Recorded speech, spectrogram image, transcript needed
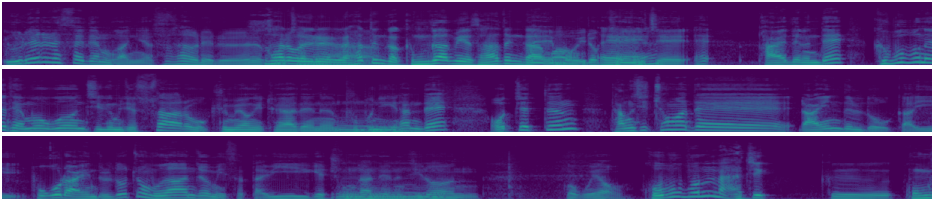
의뢰를 했어야 되는 거 아니에요 수사 의뢰를 수사 의뢰를 하든가 금감위에서 하든가 네, 뭐, 뭐 이렇게 예. 이제 해, 봐야 되는데 그 부분의 대목은 지금 이제 수사로 규명이 돼야 되는 음. 부분이긴 한데 어쨌든 당시 청와대 라인들도 그러니까 이 보고 라인들도 좀 의아한 점이 있었다. 이게 중단되는 음. 이런 거고요. 그 부분은 아직 그 공,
